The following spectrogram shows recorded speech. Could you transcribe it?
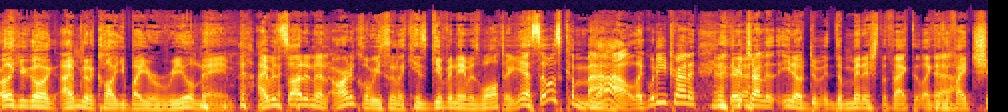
or like you're going, I'm going to call you by your real name. I even saw it in an article recently, like his given name is Walter. Yeah, so is Kamau. Like, what are you trying to? They're trying to, you know, d- diminish the fact that, like, if I, ch-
